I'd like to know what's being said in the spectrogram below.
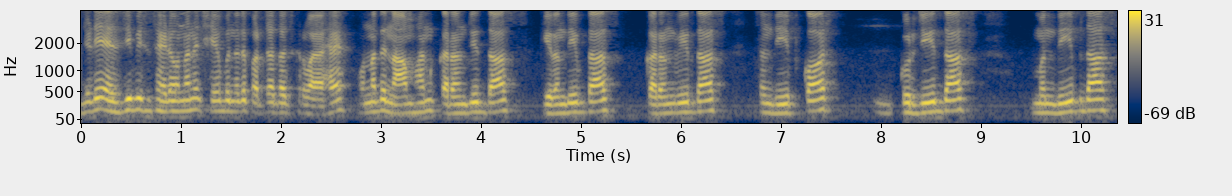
ਜਿਹੜੇ ਐਸਜੀਪੀਸੀ ਸਾਈਡ ਆ, ਉਹਨਾਂ ਨੇ 6 ਬੰਦੇ ਤੇ ਪਰਚਾ ਦਰਜ ਕਰਵਾਇਆ ਹੈ। ਉਹਨਾਂ ਦੇ ਨਾਮ ਹਨ ਕਰਨਜੀਤ ਦਾਸ, ਕਿਰਨਦੀਪ ਦਾਸ, ਕਰਨਵੀਰ ਦਾਸ, ਸੰਦੀਪ ਕੌਰ, ਗੁਰਜੀਤ ਦਾਸ, ਮਨਦੀਪ ਦਾਸ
